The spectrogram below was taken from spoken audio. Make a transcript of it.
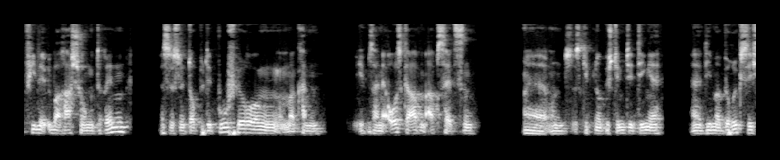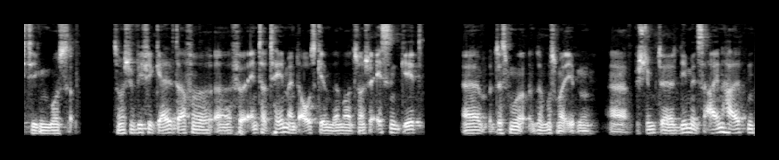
viele Überraschungen drin. Es ist eine doppelte Buchführung, man kann eben seine Ausgaben absetzen äh, und es gibt nur bestimmte Dinge, äh, die man berücksichtigen muss. Zum Beispiel, wie viel Geld darf man für Entertainment ausgeben, wenn man zum Beispiel essen geht das da muss man eben bestimmte Limits einhalten.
